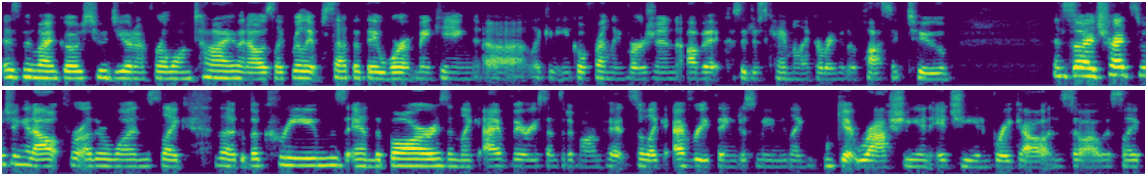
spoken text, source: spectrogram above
has been my go-to deodorant for a long time, and I was like really upset that they weren't making uh, like an eco-friendly version of it because it just came in like a regular plastic tube. And so I tried switching it out for other ones like the the creams and the bars and like I have very sensitive armpits so like everything just made me like get rashy and itchy and break out and so I was like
